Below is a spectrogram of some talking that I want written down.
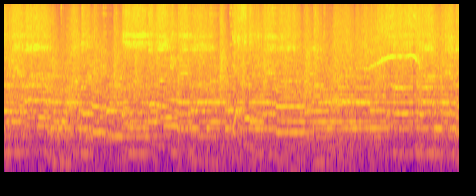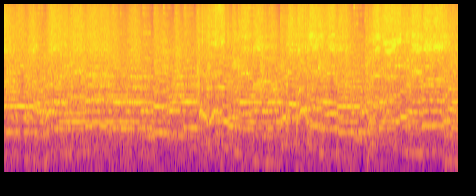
Roho ni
